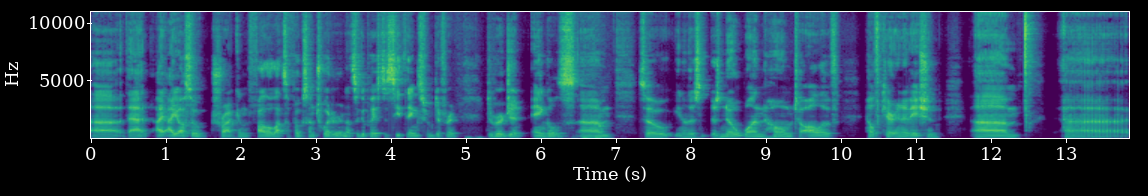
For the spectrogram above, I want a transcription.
uh, that. I, I, also track and follow lots of folks on Twitter, and that's a good place to see things from different divergent angles. Um, so you know, there's there's no one home to all of healthcare innovation. Um, uh,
